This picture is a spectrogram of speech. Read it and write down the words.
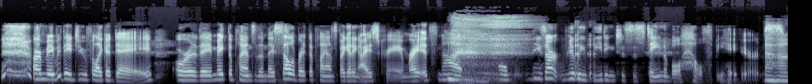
or maybe they do for like a day, or they make the plans and then they celebrate the plans by getting ice cream, right? It's not, um, these aren't really leading to sustainable health behaviors. Uh-huh.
